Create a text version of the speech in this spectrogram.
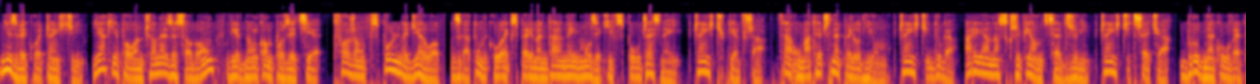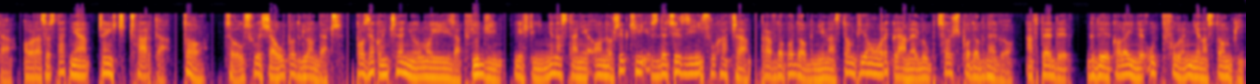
niezwykłe części, jakie połączone ze sobą w jedną kompozycję tworzą wspólne dzieło z gatunku eksperymentalnej muzyki współczesnej. Część pierwsza, traumatyczne preludium, część druga, aria na skrzypiące drzwi, część trzecia, brudna kuweta oraz ostatnia, część czwarta, to, co usłyszał podglądacz. Po zakończeniu mojej zapowiedzi, jeśli nie nastanie ono szybciej z decyzji słuchacza, prawdopodobnie nastąpią reklamy lub coś podobnego, a wtedy, gdy kolejny utwór nie nastąpi,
